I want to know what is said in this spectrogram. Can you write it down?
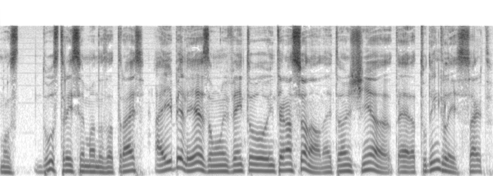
umas, duas, três semanas atrás. Aí, beleza, um evento internacional, né? Então a gente tinha. Era tudo inglês, certo?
